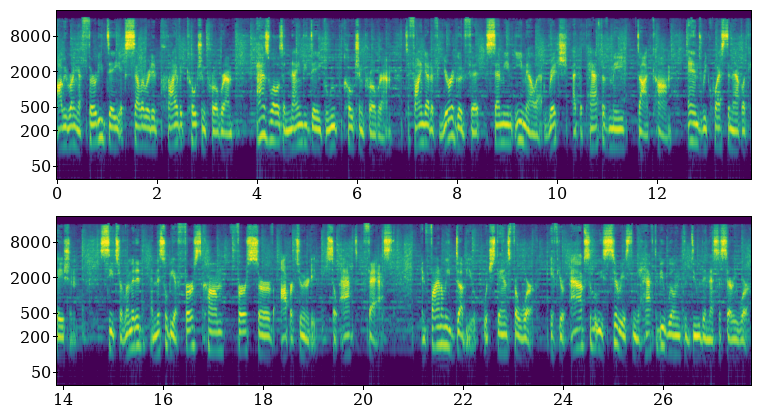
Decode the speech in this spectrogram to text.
I'll be running a 30 day accelerated private coaching program as well as a 90 day group coaching program. To find out if you're a good fit, send me an email at rich at thepathofme.com and request an application. Seats are limited, and this will be a first come, first serve opportunity, so act fast. And finally, W, which stands for work. If you're absolutely serious, then you have to be willing to do the necessary work.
